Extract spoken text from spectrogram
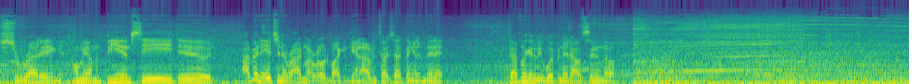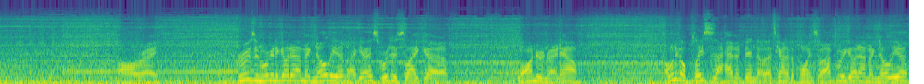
Shredding. Homie on the BMC, dude. I've been itching to ride my road bike again. I haven't touched that thing in a minute. Definitely gonna be whipping it out soon though. All right. Cruising, we're gonna go down Magnolia, I guess. We're just like uh, wandering right now. I wanna go places I haven't been though. That's kind of the point. So after we go down Magnolia,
